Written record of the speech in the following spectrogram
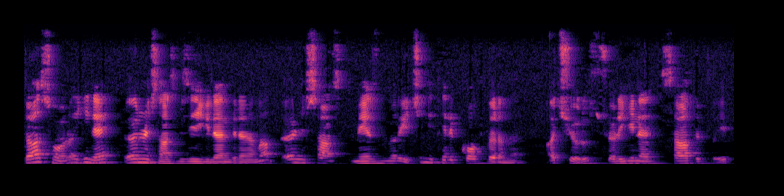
Daha sonra yine ön lisans bizi ilgilendiren alan ön lisans mezunları için nitelik kodlarını açıyoruz. Şöyle yine sağ tıklayıp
